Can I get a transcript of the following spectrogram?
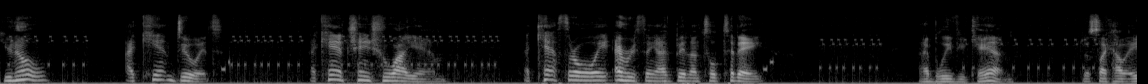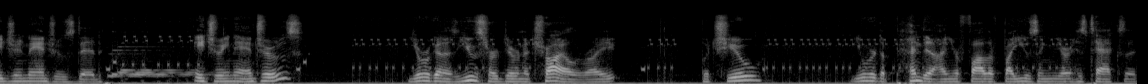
You know, I can't do it. I can't change who I am. I can't throw away everything I've been until today. I believe you can. Just like how Adrian Andrews did. Adrian Andrews? You were gonna use her during a trial, right? But you... You were dependent on your father by using your his tax, uh,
